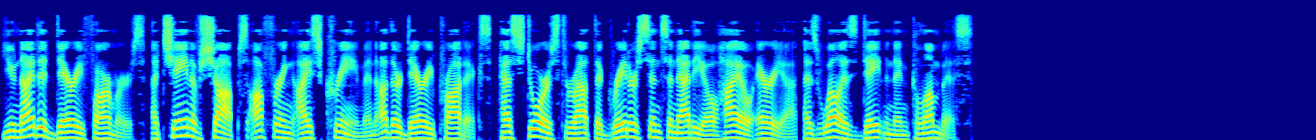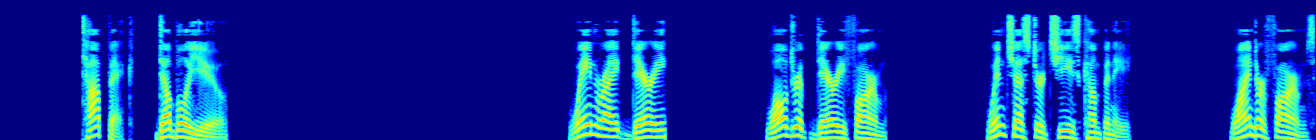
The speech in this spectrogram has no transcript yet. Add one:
United Dairy Farmers, a chain of shops offering ice cream and other dairy products, has stores throughout the greater Cincinnati, Ohio area, as well as Dayton and Columbus. Topic. W. Wainwright Dairy Waldrop Dairy Farm Winchester Cheese Company. Winder Farms.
